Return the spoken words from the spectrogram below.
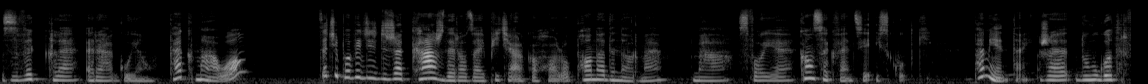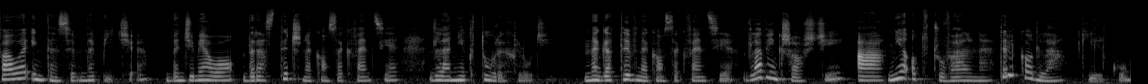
Zwykle reagują tak mało. Chcę ci powiedzieć, że każdy rodzaj picia alkoholu ponad normę ma swoje konsekwencje i skutki. Pamiętaj, że długotrwałe, intensywne picie będzie miało drastyczne konsekwencje dla niektórych ludzi negatywne konsekwencje dla większości, a nieodczuwalne tylko dla kilku.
